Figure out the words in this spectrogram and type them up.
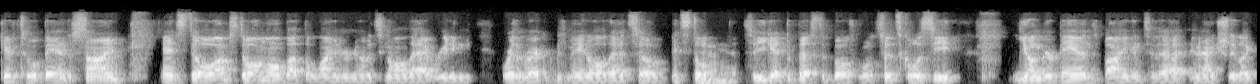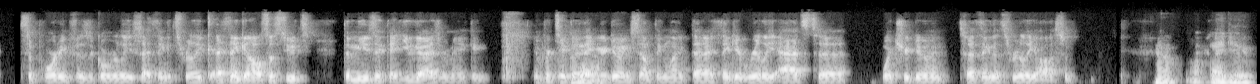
give to a band to sign. And still, I'm still, I'm all about the liner notes and all that, reading where the record was made, all that. So it's still, Yeah. so you get the best of both worlds. So it's cool to see younger bands buying into that and actually like supporting physical release. I think it's really, I think it also suits the music that you guys are making, in particular, that you're doing something like that. I think it really adds to what you're doing. So I think that's really awesome. Yeah. Thank you.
